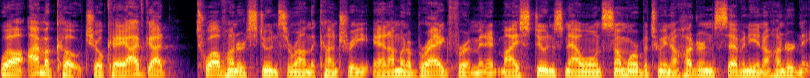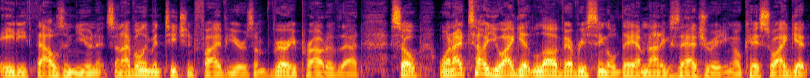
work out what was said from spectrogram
Well, I'm a coach. Okay, I've got 1,200 students around the country, and I'm going to brag for a minute. My students now own somewhere between 170 and 180,000 units, and I've only been teaching five years. I'm very proud of that. So when I tell you I get love every single day, I'm not exaggerating. Okay, so I get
